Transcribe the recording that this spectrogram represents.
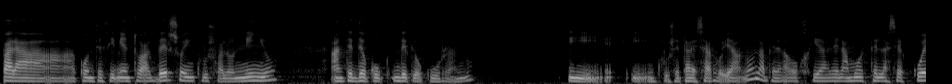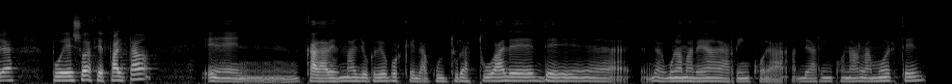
para acontecimientos adversos, incluso a los niños, antes de, de que ocurran. ¿no? Y, incluso está desarrollado la pedagogía de la muerte en las escuelas, pues eso hace falta cada vez más, yo creo, porque la cultura actual es de, de alguna manera de arrinconar, la muerte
